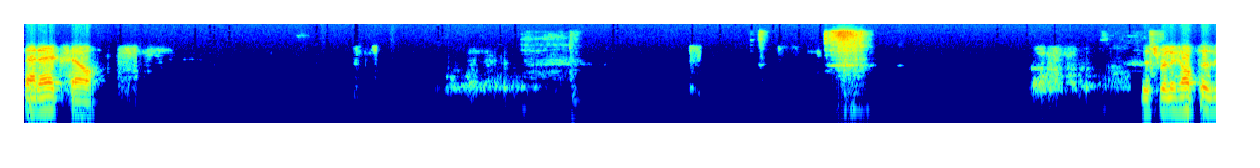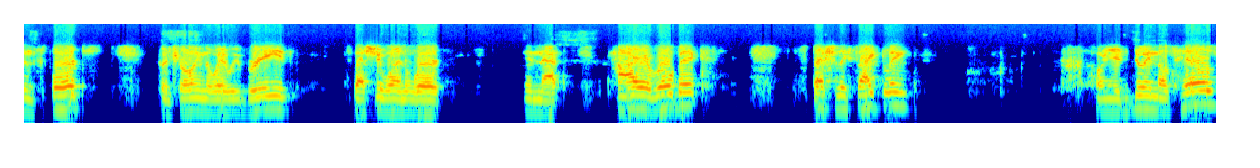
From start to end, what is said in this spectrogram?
that exhale. This really helps us in sports controlling the way we breathe, especially when we're in that high aerobic, especially cycling. When you're doing those hills.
